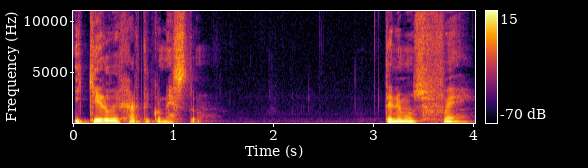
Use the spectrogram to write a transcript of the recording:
Y quiero dejarte con esto. Tenemos fe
